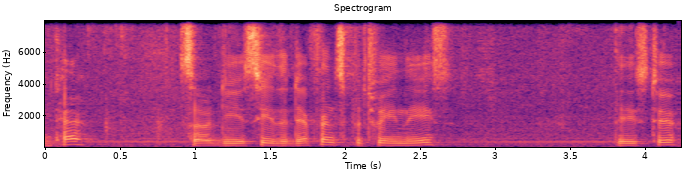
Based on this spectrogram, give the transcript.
Okay? So do you see the difference between these? These two?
